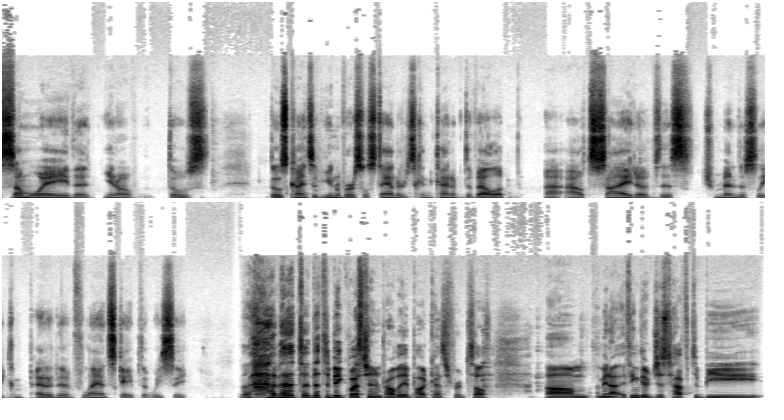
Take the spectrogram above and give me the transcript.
some way that you know those those kinds of universal standards can kind of develop uh, outside of this tremendously competitive landscape that we see? that's a, that's a big question and probably a podcast for itself. Um, I mean, I think there just have to be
